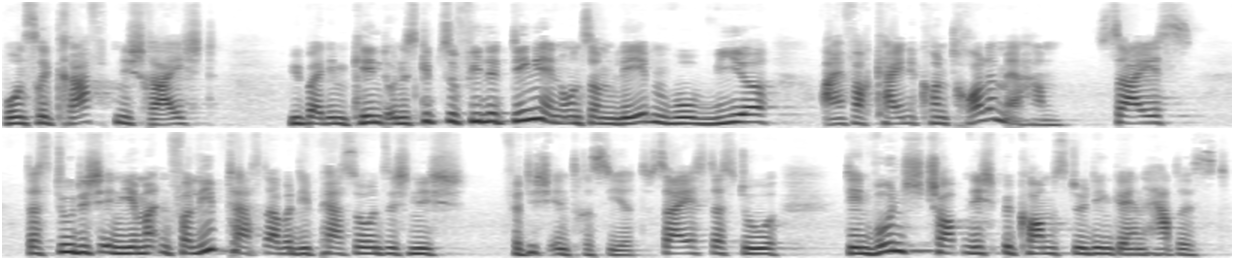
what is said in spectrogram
wo unsere Kraft nicht reicht, wie bei dem Kind. Und es gibt so viele Dinge in unserem Leben, wo wir einfach keine Kontrolle mehr haben. Sei es, dass du dich in jemanden verliebt hast, aber die Person sich nicht für dich interessiert. Sei es, dass du den Wunschjob nicht bekommst, du den gern hättest.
